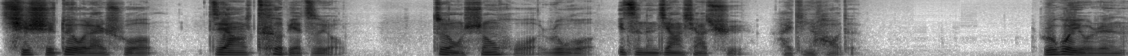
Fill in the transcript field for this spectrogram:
其实对我来说，这样特别自由。这种生活如果一直能这样下去，还挺好的。如果有人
